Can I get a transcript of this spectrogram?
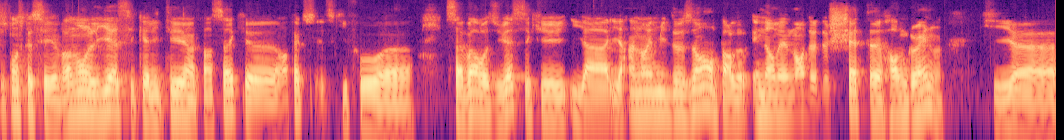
je pense que c'est vraiment lié à ses qualités intrinsèques. en fait, ce qu'il faut savoir aux US, c'est qu'il y, a un an et demi, deux ans, on parle énormément de, de Chet Holmgren, qui, euh,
